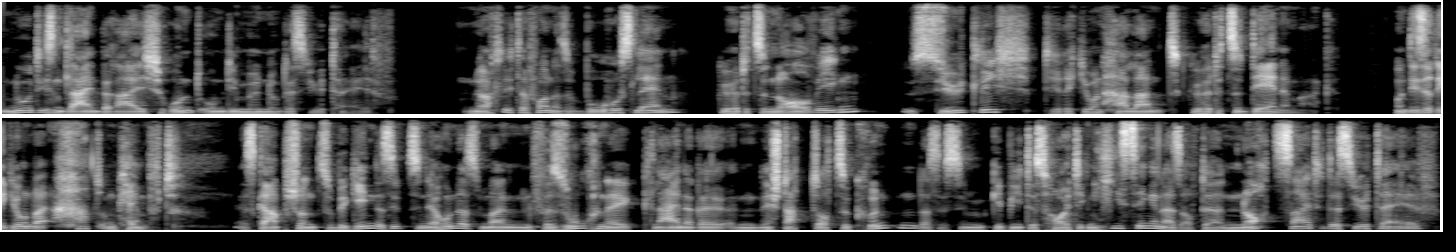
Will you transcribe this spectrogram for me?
Nur diesen kleinen Bereich rund um die Mündung des Göta-Elf. Nördlich davon, also Bohuslän, gehörte zu Norwegen. Südlich, die Region Halland, gehörte zu Dänemark. Und diese Region war hart umkämpft. Es gab schon zu Beginn des 17. Jahrhunderts mal einen Versuch, eine kleinere, eine Stadt dort zu gründen. Das ist im Gebiet des heutigen Hiesingen, also auf der Nordseite des Göta-Elf.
